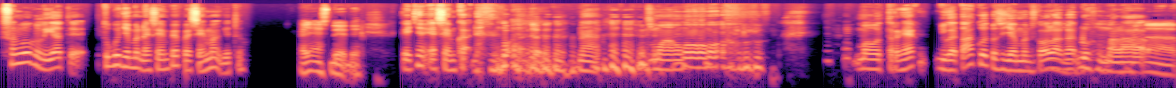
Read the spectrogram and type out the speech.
terus kan gue ngeliat ya itu gue zaman SMP apa SMA gitu kayaknya SD deh kayaknya SMK deh nah mau mau teriak juga takut pas zaman sekolah kan duh malah Benar.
